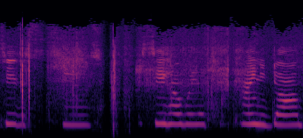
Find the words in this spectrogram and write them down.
See the shoes. See her with a tiny dog.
